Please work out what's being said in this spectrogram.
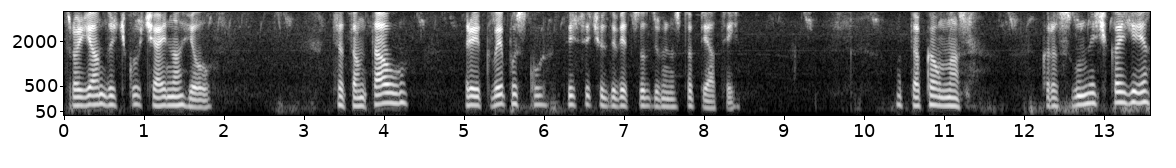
трояндочку Чайна Гьол. Це Тантау, рік випуску 1995. От така у нас красунечка є.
